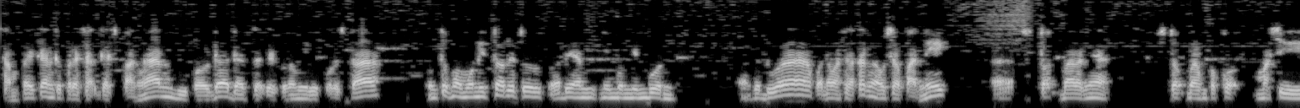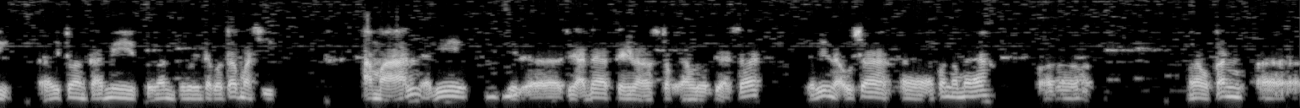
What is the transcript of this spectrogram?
sampaikan kepada Satgas Pangan di Polda dan Satgas Ekonomi di Polresta untuk memonitor itu ada yang nimbun-nimbun. Yang kedua, pada masyarakat nggak usah panik, uh, stok barangnya, stok bahan pokok masih uh, hitungan kami dengan pemerintah kota masih aman, jadi uh, tidak ada kehilangan stok yang luar biasa. Jadi nggak usah uh, apa namanya uh, melakukan uh,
